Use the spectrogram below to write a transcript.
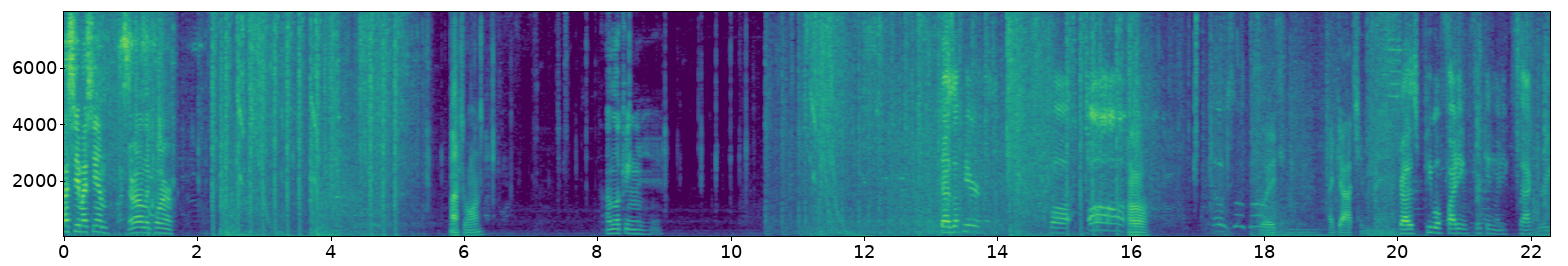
I see him, I see him. They're around the corner. Knocked one. I'm looking. Guys up here. Fuck. Oh, Oh, that was so close. Blake. I got you, man. Guys, people fighting freaking factory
